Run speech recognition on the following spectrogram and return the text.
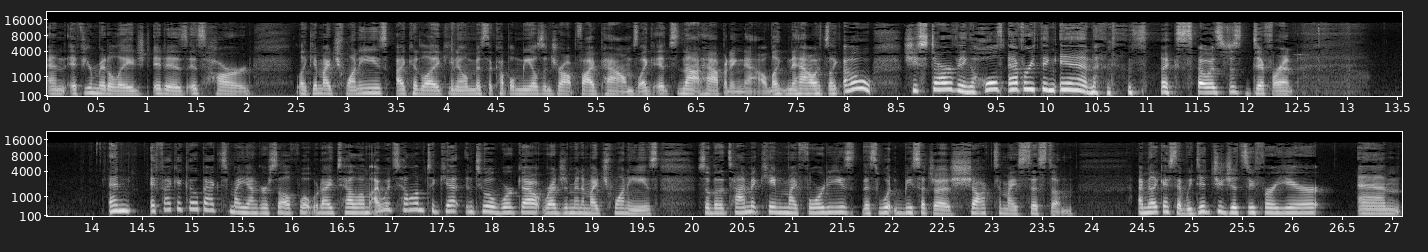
And if you're middle aged, it is. It's hard like in my 20s i could like you know miss a couple meals and drop five pounds. Like it's not happening now. Like now it's like oh she's starving. Hold everything in. It's like so it's just different. And if i could go back to my younger self what would i tell him i would tell him to get into a workout regimen in my 20s so by the time it came to my 40s this wouldn't be such a shock to my system. I mean like i said we did jujitsu for a year and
